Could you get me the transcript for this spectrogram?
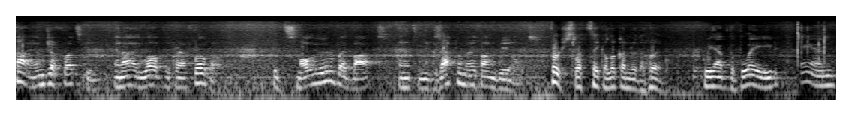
Hi, I'm Jeff Rutsky, and I love the Craft Robo. It's smaller than a bread box, and it's an X-Acto knife on wheels. First, let's take a look under the hood. We have the blade and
